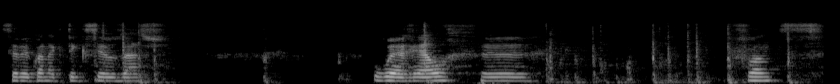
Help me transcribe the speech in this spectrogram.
Saber quando é que tem que ser usados. URL. Uh, fontes.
